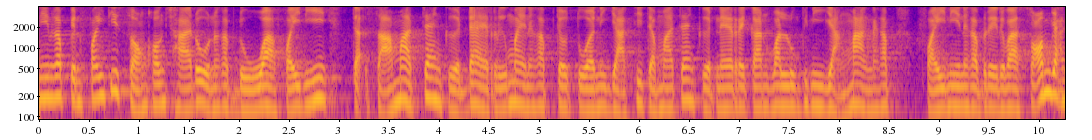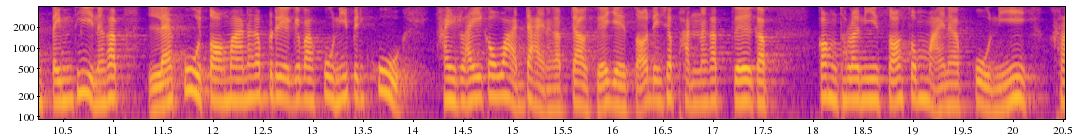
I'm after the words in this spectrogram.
นี้นะครับเป็นไฟที่ 2 ของชาโดนะครับดูว่าไฟนี้จะสามารถแจ้งเกิดได้หรือไม่นะครับเจ้าตัวนี่อยากที่จะมาแจ้งเกิดในรายการวันลุมพินีอย่างมากนะครับไฟนี้นะครับเรียกได้ว่าซ้อมอย่างเต็มที่นะครับและคู่ต่อมานะครับเรียกได้ว่าคู่นี้เป็นคู่ไฮไลท์ก็ว่าได้นะครับเจ้าเสือใหญ่สอเดชพันธ์นะครับเจอกับ ก้องธรณีซอสมหมายนะครับคู่นี้ใคร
